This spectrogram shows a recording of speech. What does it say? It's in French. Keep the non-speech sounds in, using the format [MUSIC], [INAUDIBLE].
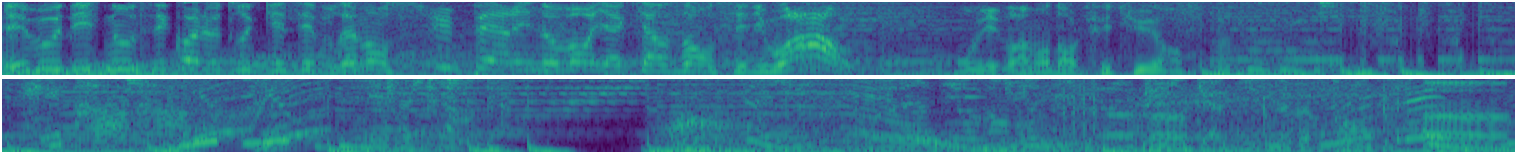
Et vous dites-nous, c'est quoi le truc qui était vraiment super innovant il y a 15 ans? On s'est dit, waouh On vit vraiment dans le futur. Du lundi au vendredi. Jusqu'à 19h30. Un.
